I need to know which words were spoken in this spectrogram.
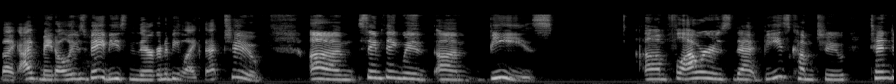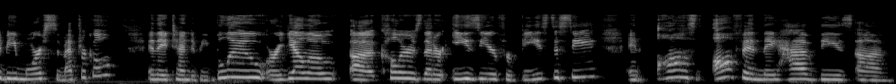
like I've made all these babies, and they're going to be like that too. Um, same thing with um, bees. Um, flowers that bees come to tend to be more symmetrical, and they tend to be blue or yellow uh, colors that are easier for bees to see. And al- often they have these um,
